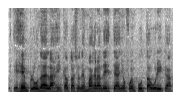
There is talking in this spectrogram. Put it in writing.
Este ejemplo, una de las incautaciones más grandes este año fue en Punta Burica,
